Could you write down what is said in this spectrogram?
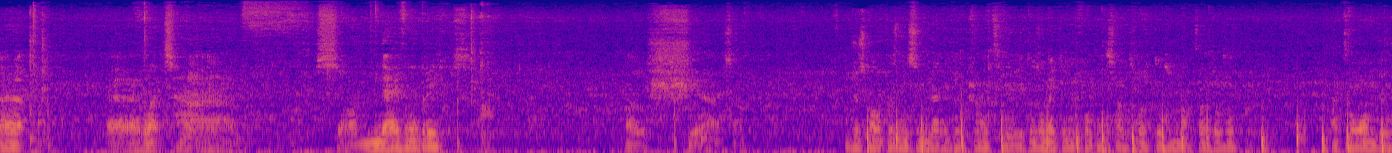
Uh, uh, let's have some naval briefs. Oh shit, I'm just gonna present some medical criteria. It doesn't make any fucking sense, but it doesn't matter, does it? That's all I'm doing.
